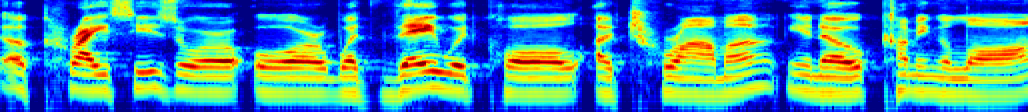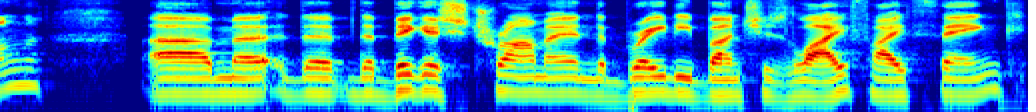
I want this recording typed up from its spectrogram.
uh, crises or or what they would call a trauma, you know, coming along. Um, uh, the the biggest trauma in the Brady Bunch's life, I think,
